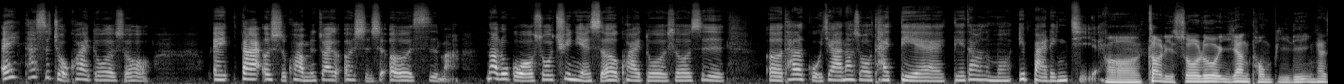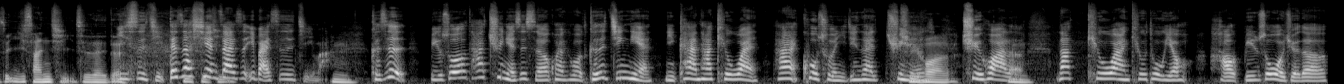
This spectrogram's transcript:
哎、欸，它十九块多的时候，哎、欸，大概二十块，我们就抓一个二十是二二四嘛，那如果说去年十二块多的时候是。呃，它的股价那时候才跌、欸，跌到什么一百零几、欸？哦，照理说，如果一样同比例，应该是一三几之类的，一四几。但是它现在是一百四十几嘛？嗯。可是，比如说，它去年是十二块多，可是今年你看它 Q one，它库存已经在去年去化了。去化了。嗯、那 Q one、Q two 也好，比如说，我觉得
